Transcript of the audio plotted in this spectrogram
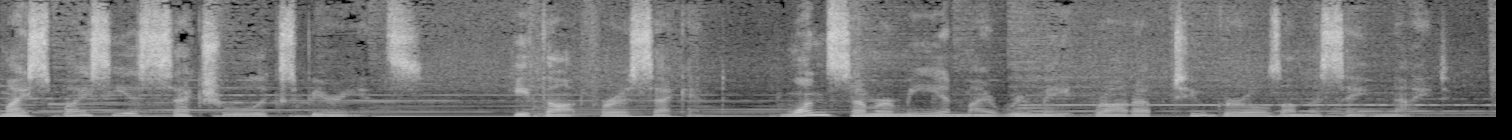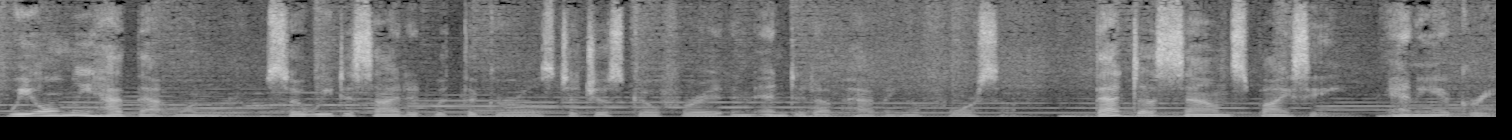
my spiciest sexual experience. He thought for a second. One summer, me and my roommate brought up two girls on the same night. We only had that one room, so we decided with the girls to just go for it and ended up having a foursome. That does sound spicy, Annie agreed.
